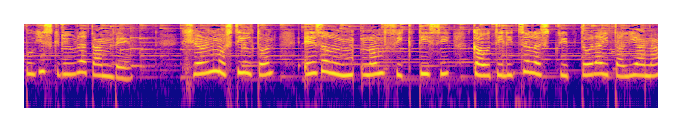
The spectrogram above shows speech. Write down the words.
pugui escriure tan bé. Jerónimo Stilton és el nom fictici que utilitza l'escriptora italiana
